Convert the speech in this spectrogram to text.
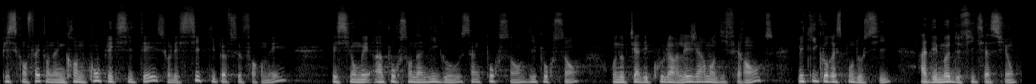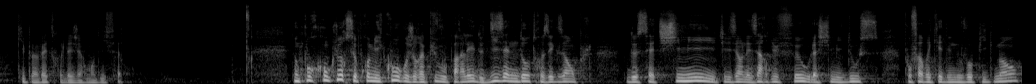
puisqu'en fait on a une grande complexité sur les sites qui peuvent se former et si on met 1% d'indigo, 5%, 10%, on obtient des couleurs légèrement différentes mais qui correspondent aussi à des modes de fixation qui peuvent être légèrement différents. Pour conclure ce premier cours où j'aurais pu vous parler de dizaines d'autres exemples de cette chimie utilisant les arts du feu ou la chimie douce pour fabriquer des nouveaux pigments,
